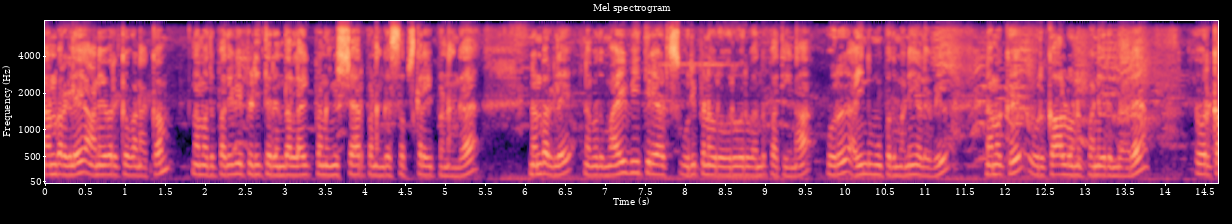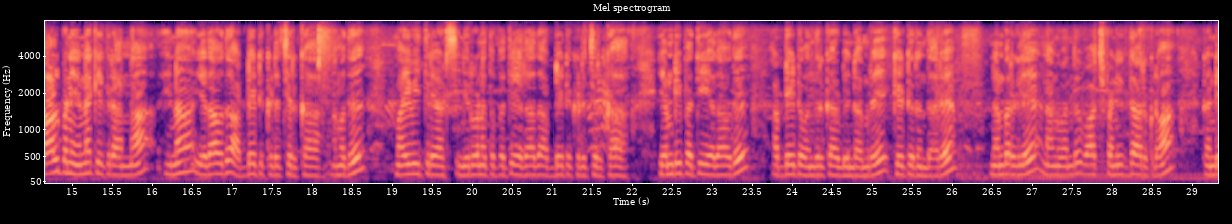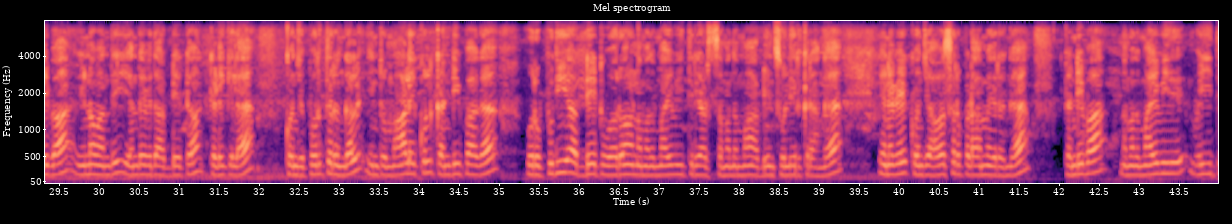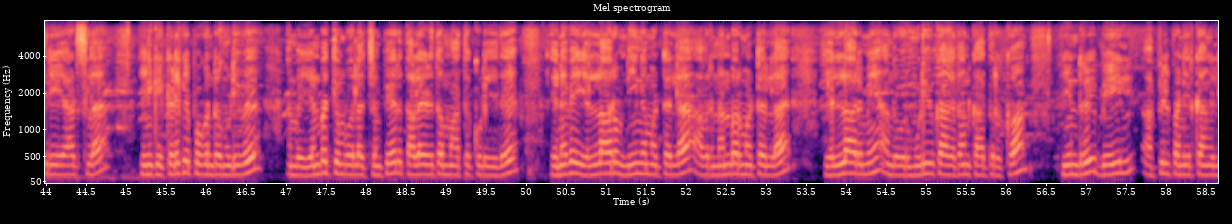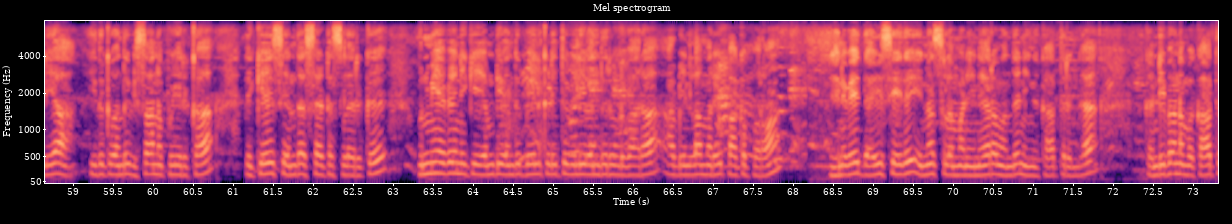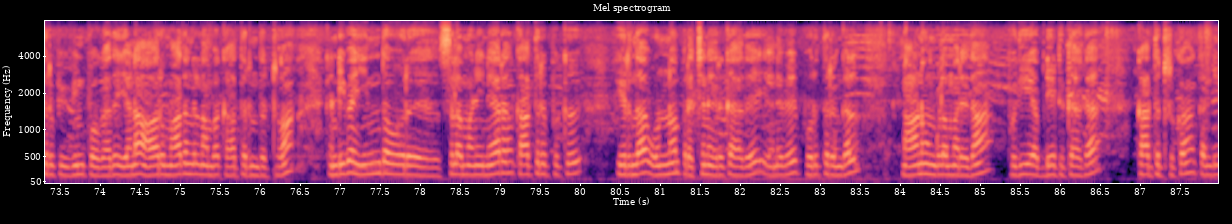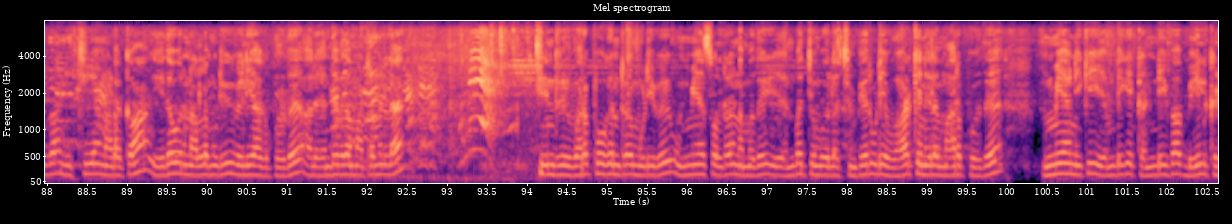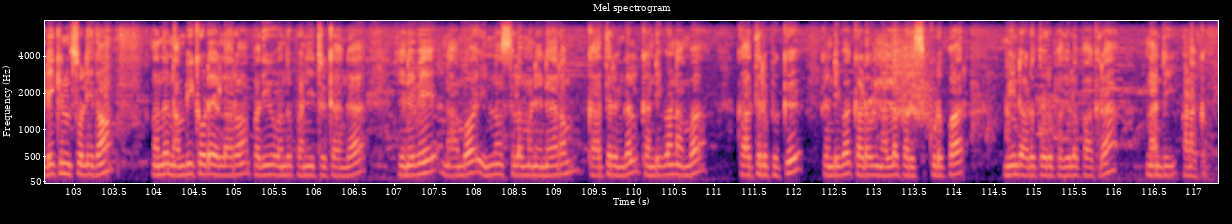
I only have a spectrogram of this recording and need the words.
நண்பர்களே அனைவருக்கும் வணக்கம். நமது பதிவை பிடித்திருந்தால் லைக் பண்ணுங்கள் ஷேர் பண்ணுங்கள் சப்ஸ்கிரைப் பண்ணுங்கள் நண்பர்களே நமது மை வி த்ரீ ஆர்ட்ஸ் உறுப்பினர் ஒருவர் வந்து பார்த்திங்கன்னா ஒரு ஐந்து முப்பது மணி அளவில் நமக்கு ஒரு கால் ஒன்று பண்ணியிருந்தார். ஒரு கால் பண்ணி என்ன கேட்குறாருன்னா இன்னும் ஏதாவது அப்டேட் கிடைச்சிருக்கா? நமது மை வி த்ரீ ஆர்ட்ஸ் நிறுவனத்தை பற்றி ஏதாவது அப்டேட் கிடைச்சிருக்கா? எம்டி பற்றி ஏதாவது அப்டேட் வந்திருக்கா அப்படின்ற மாதிரி கேட்டிருந்தார். நண்பர்களே நாங்கள் வந்து வாட்ச் பண்ணிட்டு தான் இருக்கிறோம். கண்டிப்பாக இன்னும் வந்து எந்தவித அப்டேட்டும் கிடைக்கல. கொஞ்சம் பொறுத்திருங்கள். இன்று மாலைக்குள் கண்டிப்பாக ஒரு புதிய அப்டேட் வரும். நமது மைவி த்ரீ ஆர்ட்ஸ் சம்மந்தமாக அப்படின்னு சொல்லியிருக்கிறாங்க. எனவே கொஞ்சம் அவசரப்படாமல் இருங்க. கண்டிப்பாக நமது மைவி வி த்ரீ ஆர்ட்ஸில் இன்றைக்கி கிடைக்க போகின்ற முடிவு நம்ம எண்பத்தி ஒம்பது லட்சம் பேர் தலையெழுத்தை மாற்றக்கூடியது. எனவே எல்லாரும் நீங்கள் மட்டும் இல்லை அவர் நண்பர் மட்டும் இல்லை எல்லாருமே அந்த ஒரு முடிவுக்காக தான் காத்திருக்கோம். இன்று பெயில் அப்பீல் பண்ணியிருக்காங்க இல்லையா? இதுக்கு வந்து விசாரணை போயிருக்கா? இந்த கேஸ் எந்த ஸ்டேட்டஸில் இருக்குது உண்மையாகவே இன்றைக்கி எம்டி வந்து பெயில் கிடைத்து வெளியே வந்து விடுவாரா? அப்படின்லாம் மாதிரி பார்க்க போகிறோம் எனவே தயவுசெய்து இன்னும் சில மணி நேரம் வந்து நீங்கள் காத்திருங்க. கண்டிப்பாக நம்ம காத்திருப்பு வீண் போகாது. ஏன்னா ஆறு மாதங்கள் நம்ம காத்திருந்துட்டோம். கண்டிப்பாக இந்த ஒரு சில மணி நேரம் காத்திருப்புக்கு இருந்தால் ஒன்றும் பிரச்சனை இருக்காது. எனவே பொறுத்திருங்கள். நானும் உங்களை மாதிரி தான் புதிய அப்டேட்டுக்காக காத்துட்ருக்கோம். கண்டிப்பாக நிச்சயம் நடக்கும். ஏதோ ஒரு நல்ல முடிவு வெளியாக போகுது. அதில் எந்தவித மாற்றமும் இல்லை. இன்று வரப்போகின்ற முடிவு உண்மையாக சொல்கிறேன் நமது எண்பத்தி ஒம்பது லட்சம் பேருடைய வாழ்க்கை நிலை மாறப்போகுது. உண்மையாக இன்றைக்கி எம்டிக்கு கண்டிப்பாக பெயில் கிடைக்குன்னு சொல்லி தான் வந்து நம்பிக்கையோடு எல்லாரும் பதிவு வந்து பண்ணிகிட்ருக்காங்க எனவே நாம் இன்னும் சில மணி நேரம் காத்திருங்கள். கண்டிப்பாக நம்ம காத்திருப்புக்கு கண்டிப்பாக கடவுள் நல்ல பரிசு கொடுப்பார். மீண்டும் அடுத்த ஒரு பதிவில் பார்க்குறேன் நன்றி வணக்கம்.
